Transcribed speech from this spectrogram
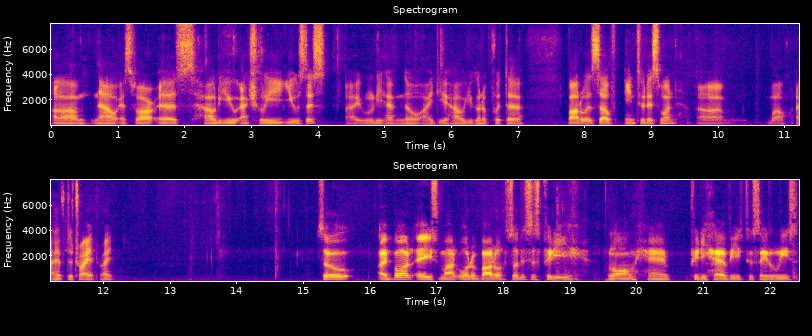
Um, now, as far as how do you actually use this, I really have no idea how you're gonna put the bottle itself into this one. Um, well, I have to try it, right? So I bought a smart water bottle. So this is pretty long and pretty heavy to say the least.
